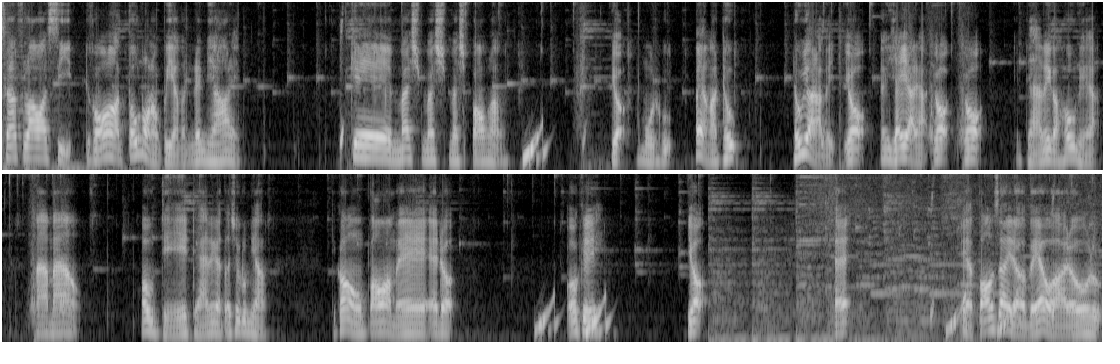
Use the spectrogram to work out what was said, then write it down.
sunflower seed ဒီကောင်က3000တောင်ပေးရမှာနည်းနည်းများတယ်ကဲ mash mash mash ပေါင်းလာမယ်ယော့မို့တခုအဲ့ငါဒုတ်ဒုတ်ရတာပဲယော့အဲရိုက်ရတာယော့ယော့ဒမ်မေကဟုတ်နေတာမမန်ဟုတ်တယ်ဒမ်မေကတော့ချုပ်လို့မရဘူးဒီကောင်ကိုပေါင်းရမယ်အဲ့တော့ okay ယော့အဲ အဲပေါင်းဆိုင်တော့ဘယ်ရောက်သွားတော့လို့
